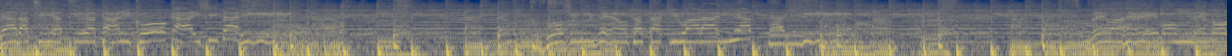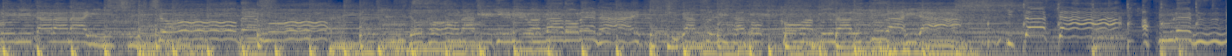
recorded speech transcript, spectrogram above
苛立ちやつ当たり後悔したり。同時に手を叩き笑い合ったり。それは平凡で取るにはたどれない。気がついたと怖くなるくらいだ。痛さ溢れる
